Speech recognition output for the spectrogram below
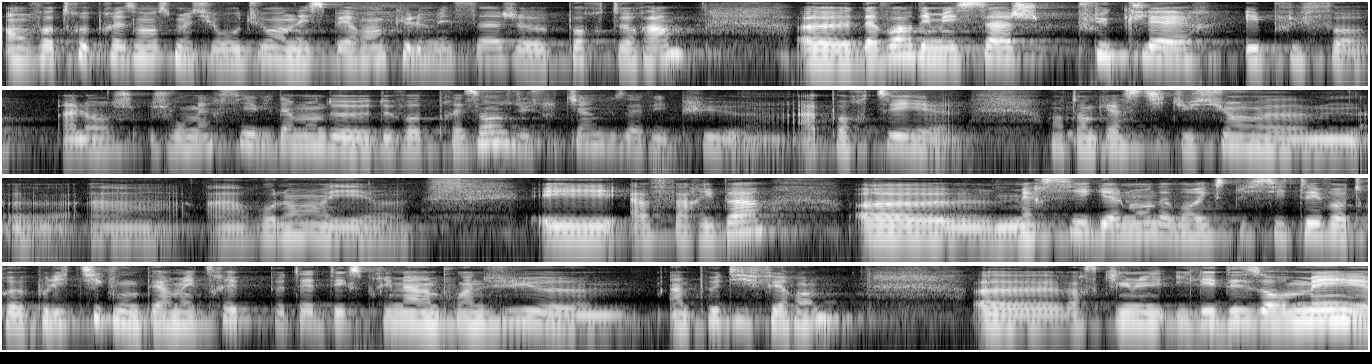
en votre présence, Monsieur Roudiou, en espérant que le message portera, d'avoir des messages plus clairs et plus forts. Alors, je vous remercie évidemment de, votre présence, du soutien que vous avez pu apporter en tant qu'institution à, Roland et à Fariba. Euh, merci également d'avoir explicité votre politique. Vous me permettrez peut-être d'exprimer un point de vue euh, un peu différent. Euh, parce qu'il est désormais,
